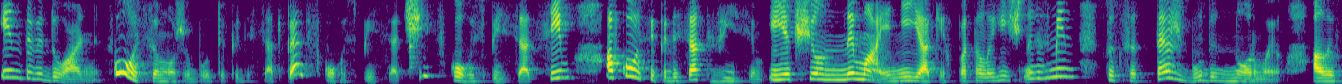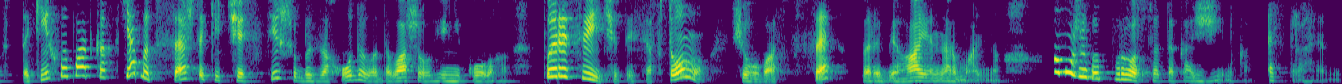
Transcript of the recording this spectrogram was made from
індивідуальні. В когось це може бути 55, в когось 56, в когось 57, а в когось і 58. І якщо немає ніяких патологічних змін, то це теж буде нормою. Але в таких випадках я би все ж таки частіше би заходила до вашого гінеколога, пересвідчитися в тому, що у вас все перебігає нормально. А може, ви просто така жінка естрогенна.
